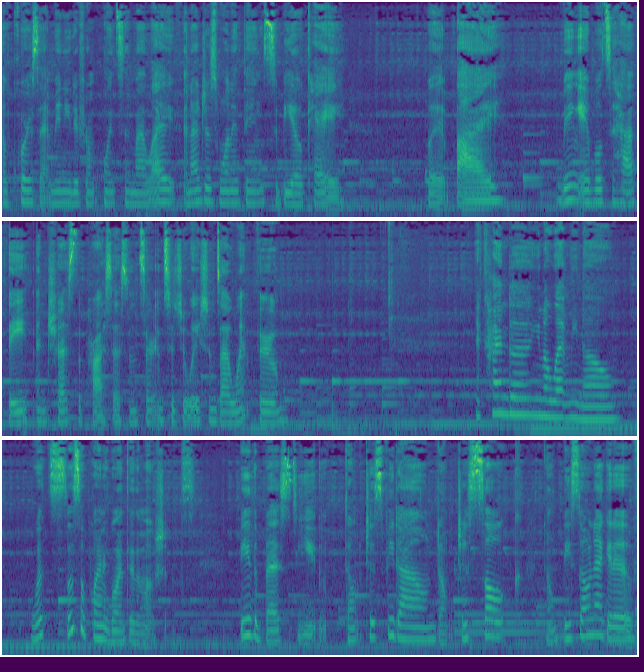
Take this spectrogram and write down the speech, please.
of course, at many different points in my life, and I just wanted things to be okay. But by being able to have faith and trust the process in certain situations I went through, it kind of, you know, let me know what's what's the point of going through the motions be the best you. Don't just be down. Don't just sulk. Don't be so negative.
